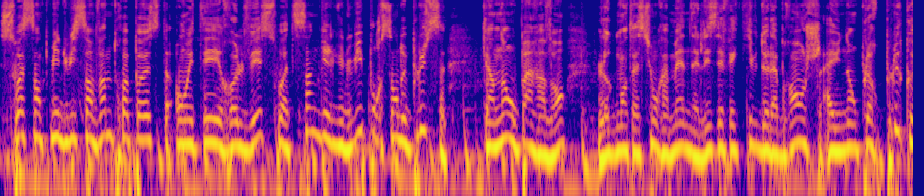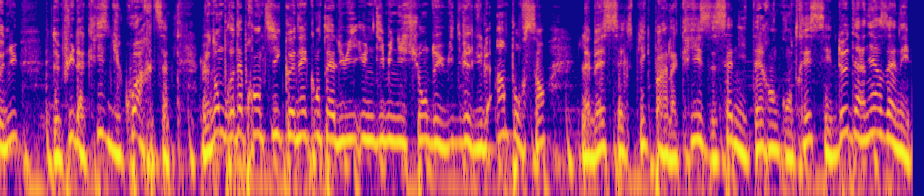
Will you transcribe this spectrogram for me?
60 823 postes ont été relevés, soit 5,8% de plus qu'un an auparavant. L'augmentation ramène les effectifs de la branche à une ampleur plus connue depuis la crise du quartz. Le nombre d'apprentis connaît quant à lui une diminution de 8,1%. La baisse s'explique par la crise sanitaire rencontrée ces deux dernières années.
